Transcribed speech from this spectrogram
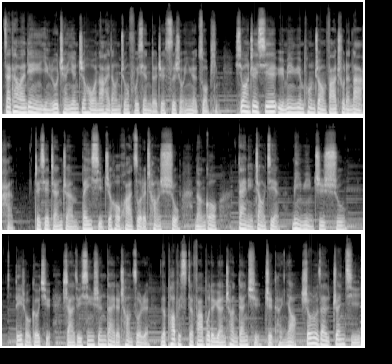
在看完电影《引入尘烟》之后，我脑海当中浮现的这四首音乐作品，希望这些与命运碰撞发出的呐喊，这些辗转悲喜之后化作的唱述，能够带你照见命运之书。第一首歌曲是来自于新生代的创作人 The Popist 发布的原创单曲《止疼药》，收录在专辑《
